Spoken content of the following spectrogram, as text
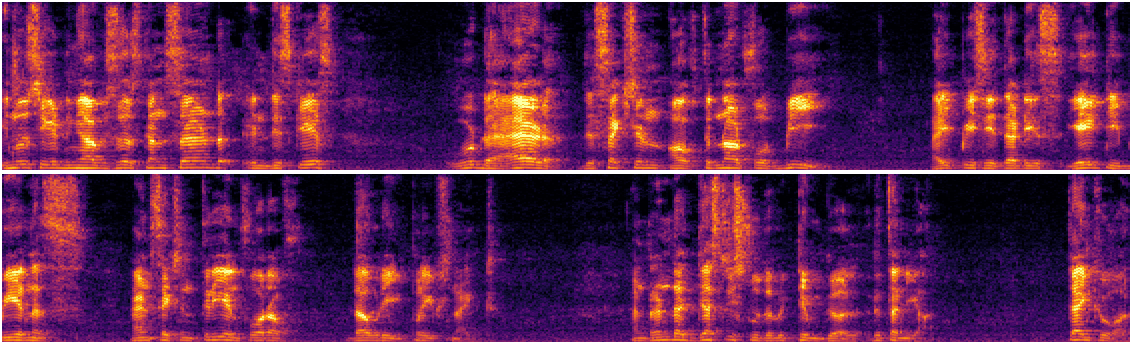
investigating officers concerned in this case would add the section of 304B IPC that is 80 BNS and section 3 and 4 of Dowry Prohibition Act and render justice to the victim girl Ritanya. Thank you all.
